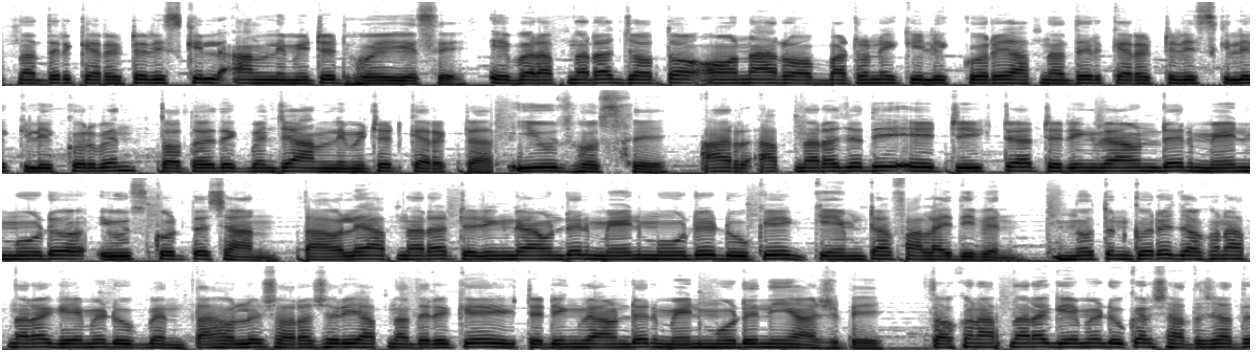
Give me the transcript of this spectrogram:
আপনাদের ক্যারেক্টার স্কিল আনলিমিটেড হয়ে গেছে। এবার আপনারা যত অন আর অফ বাটনে ক্লিক করে আপনাদের ক্যারেক্টার স্কিলে ক্লিক করবেন, ততই দেখবেন যে আনলিমিটেড ক্যারেক্টার ইউজ হচ্ছে। আর আপনারা যদি এই ট্রিকটা ট্রেডিং রাউন্ডের মেন মুডও ইউজ করতে চান, তাহলে আপনারা ট্রেডিং রাউন্ডের মেন মুডে ঢুকে গেমটা ফালাই দিবেন। নতুন করে যখন আপনারা গেমে ঢুকবেন, তাহলে সরাসরি আপনাদেরকে ট্রেডিং রাউন্ডের মেন মুডে নিয়ে আসবে। তখন আপনারা গেমে ঢুকার সাথে সাথে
